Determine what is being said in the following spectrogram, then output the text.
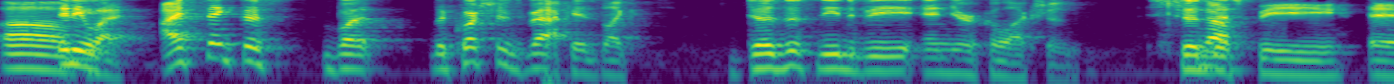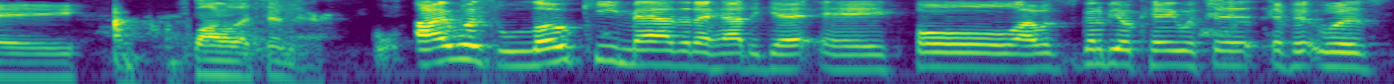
Um, Anyway, I think this, but the question back is like, does this need to be in your collection? Should No. this be a bottle that's in there? I was low key mad that I had to get a full. I was going to be okay with it if it was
